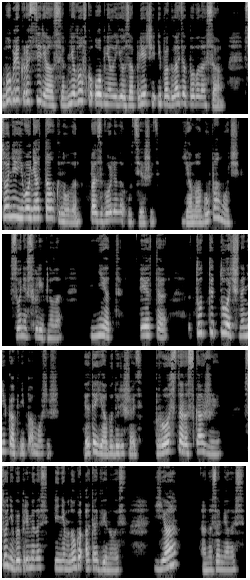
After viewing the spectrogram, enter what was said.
Бублик растерялся, неловко обнял ее за плечи и погладил по волосам. Соня его не оттолкнула, позволила утешить. «Я могу помочь?» Соня всхлипнула. «Нет, это... Тут ты точно никак не поможешь. Это я буду решать. Просто расскажи. Соня выпрямилась и немного отодвинулась. Я? Она замялась.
